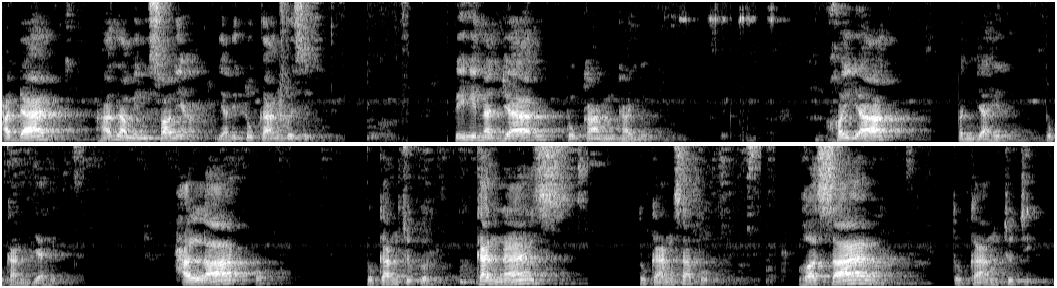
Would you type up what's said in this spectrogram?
Haddad hadza min sani' yani tukang besi. Fihi najjar tukang kayu. Khayyat penjahit tukang jahit. Halak oh, tukang cukur. Kanas tukang sapu. Ghasal tukang cuci.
